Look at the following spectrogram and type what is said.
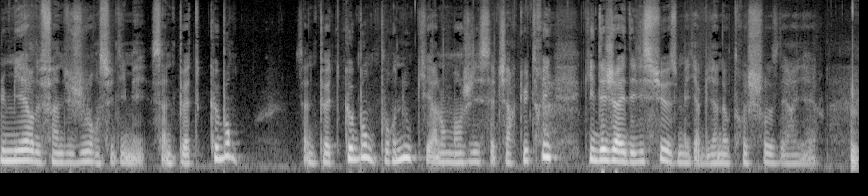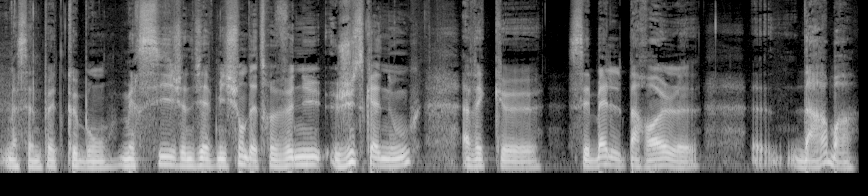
lumière de fin du jour, on se dit mais ça ne peut être que bon. Ça ne peut être que bon pour nous qui allons manger cette charcuterie, qui déjà est délicieuse, mais il y a bien autre chose derrière. Mais ça ne peut être que bon. Merci Geneviève Michon d'être venue jusqu'à nous avec euh, ces belles paroles euh, d'arbres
